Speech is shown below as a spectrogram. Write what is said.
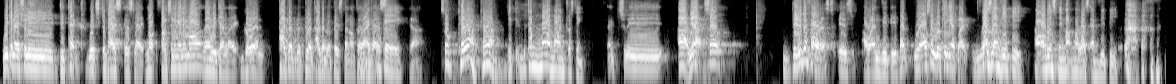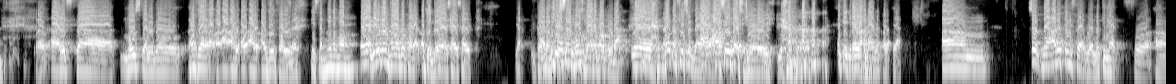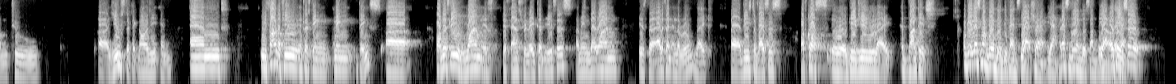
we can actually detect which device is like not functioning anymore. Then we can like go and target, do a target replacement of the Right, device. okay. Yeah. So carry on, carry on. It become more and more interesting. Actually, ah, yeah, so Digital Forest is our MVP, but we're also looking at like What's what MVP? Our audience may not know what's MVP. Well, uh, it's the most valuable. uh, I'll, I'll, I'll, I'll, do it for you. It's the minimum. Oh, yeah, minimum viable product. Okay, good. Yeah, sorry, sorry. Yeah, I got people confused. say most valuable product. Yeah, yeah, yeah, got confused with the. I'll, I'll say that's jewelry. Okay, minimum viable product, yeah. Um, so there are other things that we're looking at for, um, to uh, use the technology in. And we found a few interesting, I mean, things. Uh, obviously, one is defense-related uses. I mean, that one is the elephant in the room. Like uh, these devices, of course, it will give you like advantage. Okay, let's not go into defense. Yeah, sure. Right, Yeah, let's go into something. Yeah. Okay. better. So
